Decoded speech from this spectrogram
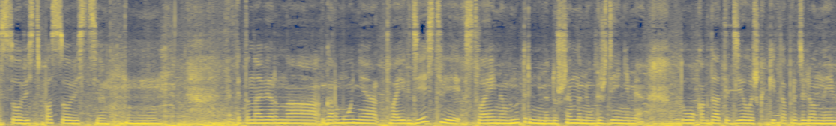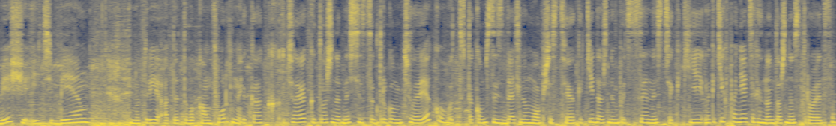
Совесть по совести. Это, наверное, гармония твоих действий с твоими внутренними душевными убеждениями. То, когда ты делаешь какие-то определенные вещи, и тебе внутри от этого комфортно. Как человек должен относиться к другому человеку вот в таком созидательном обществе? Какие должны быть ценности? Какие, на каких понятиях оно должно строиться?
